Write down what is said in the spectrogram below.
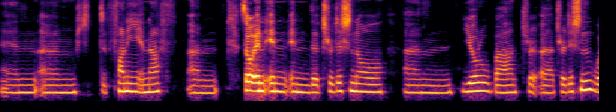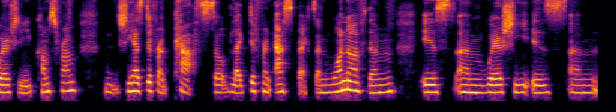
And um, funny enough, um, so in, in, in the traditional um, Yoruba tra- uh, tradition where she comes from, she has different paths, so like different aspects, and one of them is um, where she is. Um,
